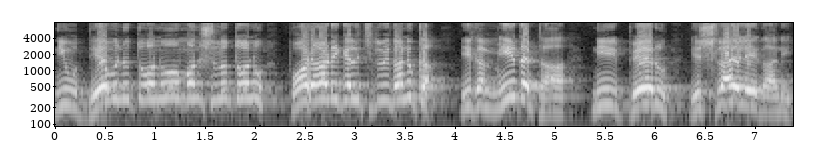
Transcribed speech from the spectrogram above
నీవు దేవునితోనూ మనుషులతోనూ పోరాడి గెలిచినవి కనుక ఇక మీదట నీ పేరు ఇస్రాయలే గాని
